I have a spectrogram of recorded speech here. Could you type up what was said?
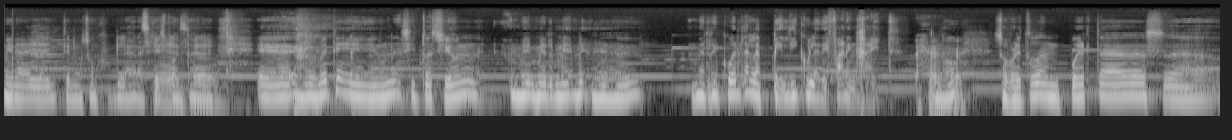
mira, ahí tenemos un juglar aquí espontáneo. Eh, nos mete en una situación me recuerda a la película de Fahrenheit, ¿no? Sobre todo en puertas, ah,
